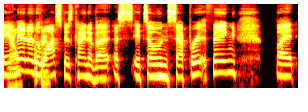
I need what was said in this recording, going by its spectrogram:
Ant Man and Okay. the Wasp is kind of a its own separate thing, but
